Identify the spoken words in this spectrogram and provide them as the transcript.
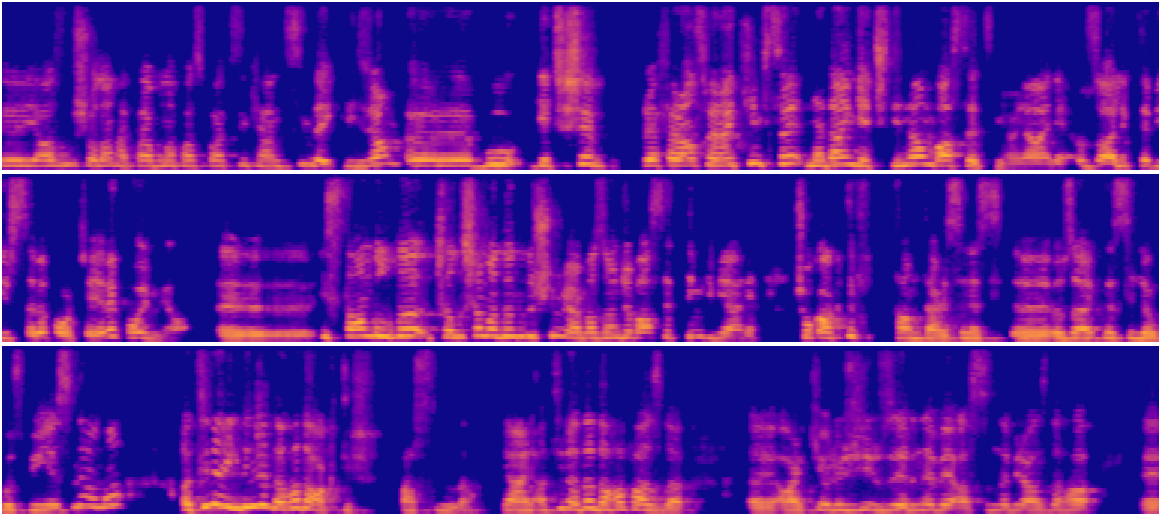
e, yazmış olan hatta buna Paspartis'in kendisini de ekleyeceğim. E, bu geçişe referans veren kimse neden geçtiğinden bahsetmiyor. Yani özellikle bir sebep ortaya yere koymuyor. E, İstanbul'da çalışamadığını düşünmüyorum. Az önce bahsettiğim gibi yani çok aktif tam tersine e, özellikle Sillagos bünyesine ama Atina'ya gidince daha da aktif aslında. Yani Atina'da daha fazla e, arkeoloji üzerine ve aslında biraz daha e,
